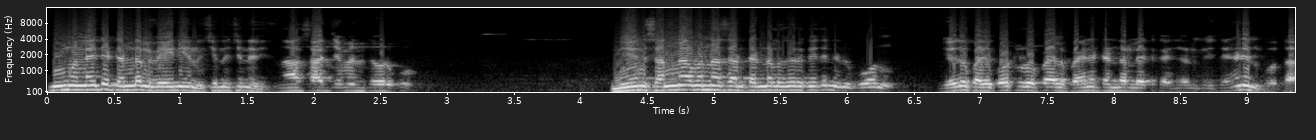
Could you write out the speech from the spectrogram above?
మిమ్మల్ని అయితే టెండర్లు వేయనియను చిన్న చిన్నది. నాకు సాధ్యమైనంత వరకు. నేను సన్నాబన్నా సన్న టెండర్ల దొరికి అయితే నేను పోను. ఏదో పది కోట్ల రూపాయల పైన టెండర్లు అయితే గజాలకి అయితేనే నేను పోతా.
